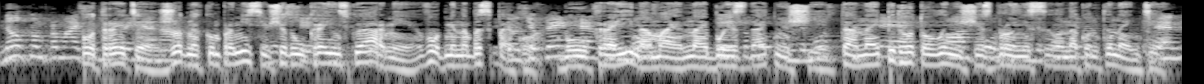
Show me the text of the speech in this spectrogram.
On По-третє, жодних компромісів щодо української армії в обмін на безпеку, бо Україна має найбоєздатніші та найпідготовленіші збройні сили на континенті.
